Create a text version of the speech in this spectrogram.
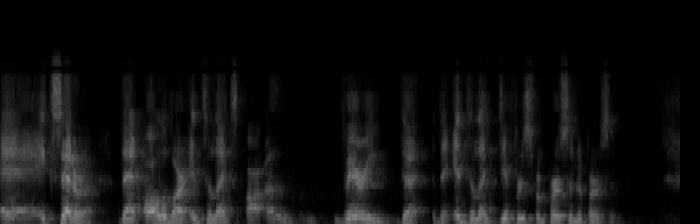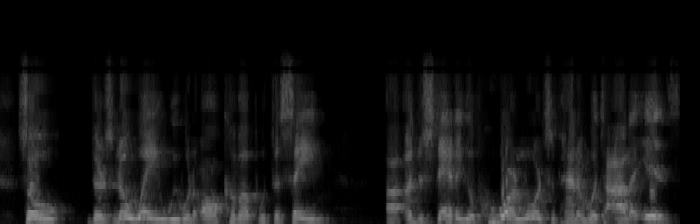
etc. That all of our intellects are uh, vary. The, the intellect differs from person to person. So there's no way we would all come up with the same uh, understanding of who our Lord subhanahu wa ta'ala is,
